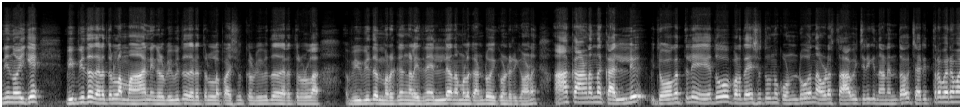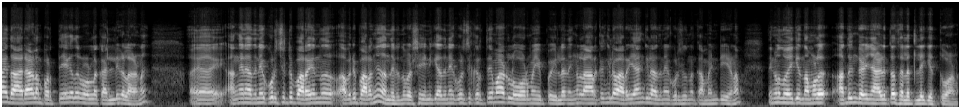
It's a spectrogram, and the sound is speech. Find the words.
ഇനി നോക്കിയേ വിവിധ തരത്തിലുള്ള മാനുകൾ വിവിധ തരത്തിലുള്ള പശുക്കൾ വിവിധ തരത്തിലുള്ള വിവിധ മൃഗങ്ങൾ ഇതിനെല്ലാം നമ്മൾ കണ്ടുപോയിക്കൊണ്ടിരിക്കുകയാണ് ആ കാണുന്ന കല്ല് ലോകത്തിലെ ഏതോ പ്രദേശത്തു നിന്ന് കൊണ്ടുവന്ന് അവിടെ സ്ഥാപിച്ചിരിക്കുന്നതാണ്. എന്തോ ചരിത്രപരമായ ധാരാളം പ്രത്യേകതകളുള്ള കല്ലുകളാണ്. അങ്ങനെ അതിനെക്കുറിച്ചിട്ട് പറയുന്ന അവർ പറഞ്ഞു തന്നിരുന്നു. പക്ഷേ എനിക്ക് അതിനെക്കുറിച്ച് കൃത്യമായിട്ടുള്ള ഓർമ്മ ഇപ്പോൾ ഇല്ല. നിങ്ങൾ ആർക്കെങ്കിലും അറിയാമെങ്കിൽ അതിനെക്കുറിച്ചൊന്ന് കമന്റ് ചെയ്യണം. നിങ്ങൾ നോക്കി നമ്മൾ അതും കഴിഞ്ഞ് അടുത്ത സ്ഥലത്തിലേക്ക് എത്തുവാണ്.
